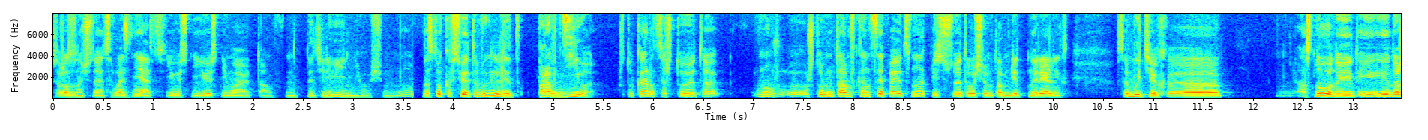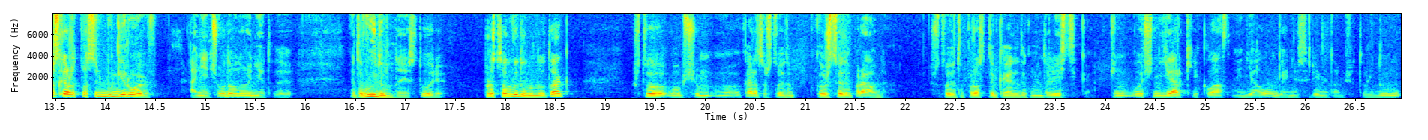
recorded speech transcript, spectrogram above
сразу начинается вознять, его с нее снимают там на телевидении, в общем. Ну, настолько все это выглядит правдиво, что кажется, что это, ну, что там в конце появится надпись, что это, в общем, там где-то на реальных событиях э, основано, и, и, и расскажут про судьбу героев. А нет, чего давно нет, это, это выдуманная история. Просто она выдумана так, что, в общем, кажется, что это, кажется, это правда, что это просто такая документалистика. Очень, очень яркие, классные диалоги, они все время там что-то друг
